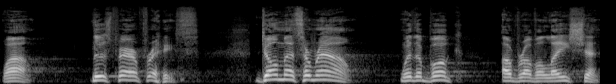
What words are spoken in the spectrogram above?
Wow. Loose paraphrase. Don't mess around with the book of Revelation.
